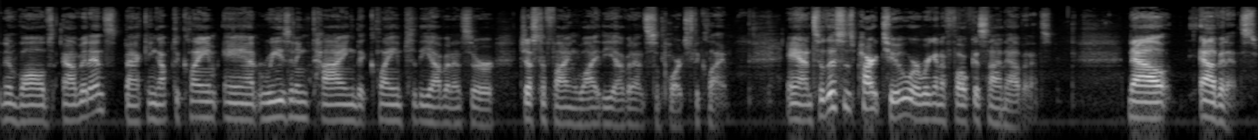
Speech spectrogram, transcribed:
it involves evidence backing up the claim, and reasoning tying the claim to the evidence or justifying why the evidence supports the claim. And so this is part two where we're going to focus on evidence. Now, evidence.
